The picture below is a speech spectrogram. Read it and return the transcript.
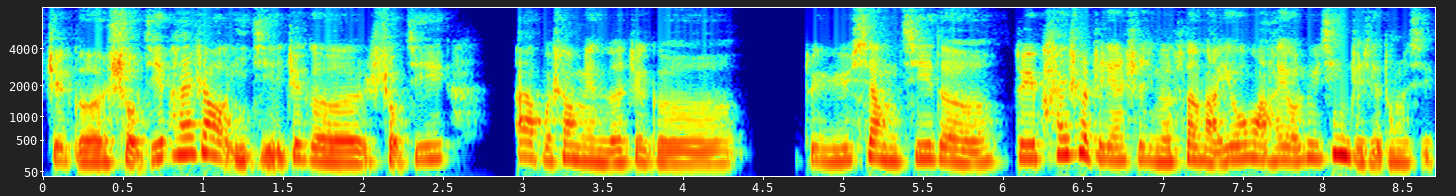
这个手机拍照以及这个手机 app 上面的这个对于相机的对于拍摄这件事情的算法优化，还有滤镜这些东西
